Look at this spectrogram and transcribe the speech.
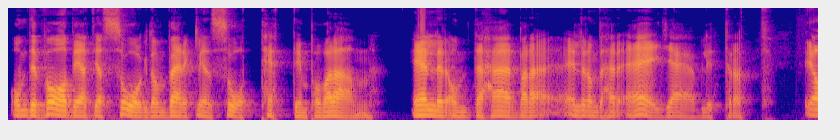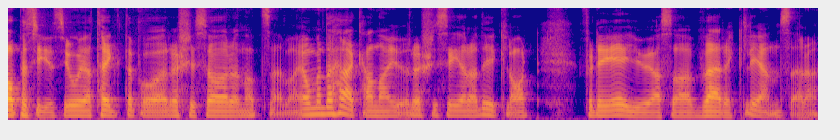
om det var det att jag såg dem verkligen så tätt in på varann. Eller om det här bara, eller om det här är jävligt trött. Ja, precis. Jo, jag tänkte på regissören att så här, ja, men det här kan han ju regissera, det är klart. För det är ju alltså verkligen så här.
